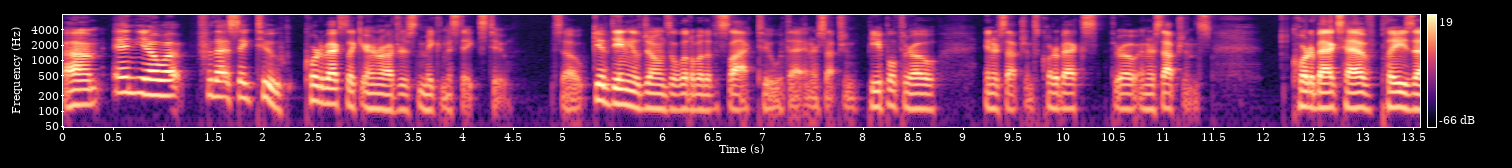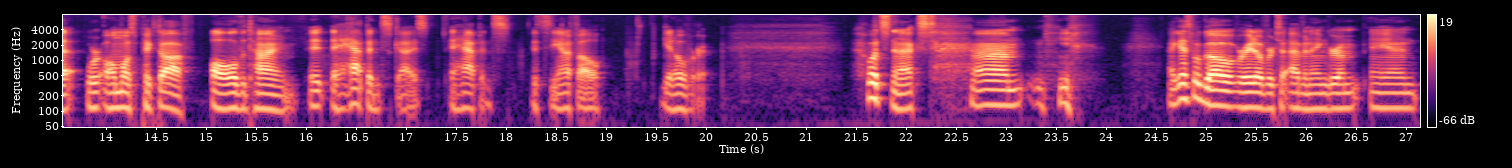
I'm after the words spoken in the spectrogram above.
Um, and you know what? For that sake, too, quarterbacks like Aaron Rodgers make mistakes too. So give Daniel Jones a little bit of a slack too with that interception. People throw interceptions. Quarterbacks throw interceptions. Quarterbacks have plays that were almost picked off all the time. It, it happens, guys. It happens. It's the NFL. Get over it. What's next? Um, I guess we'll go right over to Evan Engram. And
